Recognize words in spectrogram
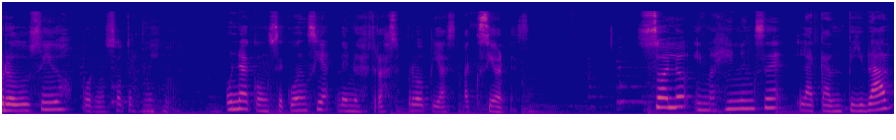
producidos por nosotros mismos, una consecuencia de nuestras propias acciones. Solo imagínense la cantidad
